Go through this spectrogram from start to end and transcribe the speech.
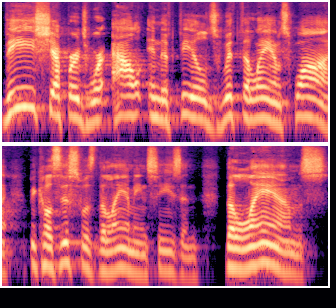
These shepherds were out in the fields with the lambs. Why? Because this was the lambing season. The lambs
